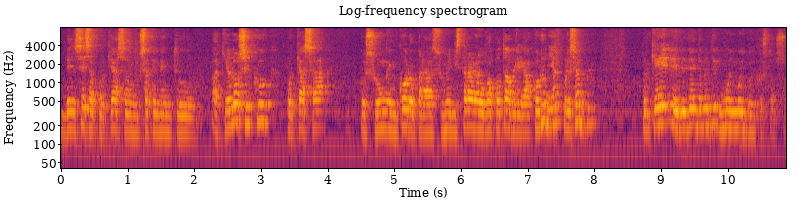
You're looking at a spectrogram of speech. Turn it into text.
Vensesa porque haxa un xacemento arqueolóxico, porque haxa pois, un encoro para suministrar auga potable a Coruña, por exemplo, porque é evidentemente moi, moi, moi costoso.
